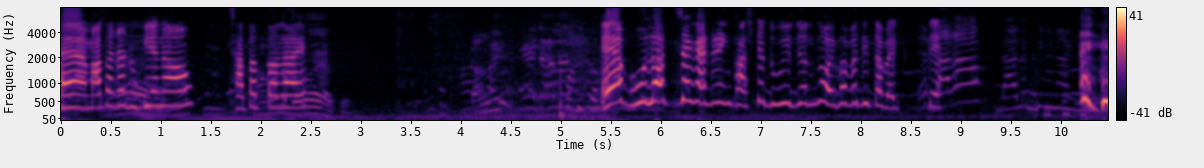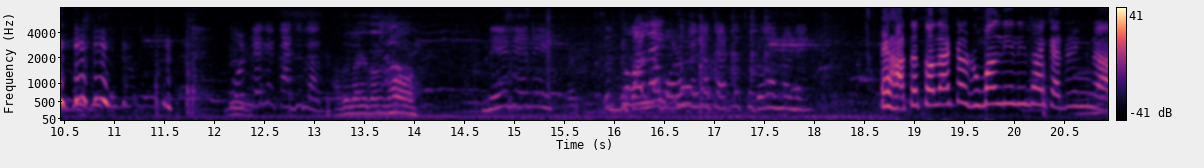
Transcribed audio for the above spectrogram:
হ্যাঁ মাথাটা ঢুকিয়ে নাও, ছাতার তলায়। এ ভুল হচ্ছে ক্যাটারিং ফার্স্টে দুইজনকে ওইভাবে দিতে হবে। তে- হাতে লাগে তাহলে ধর। এ হাতের তলায় একটা রুমাল নিয়ে নিতে হয় ক্যাটারিংরা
